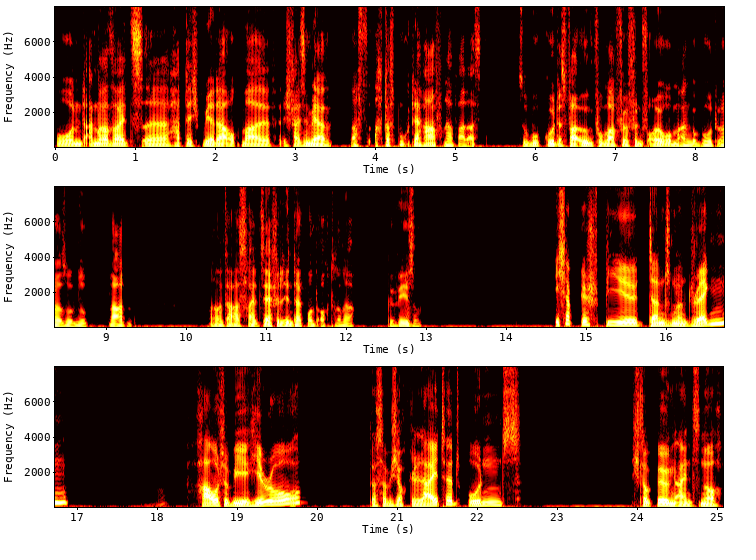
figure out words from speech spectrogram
und andererseits äh, hatte ich mir da auch mal, ich weiß nicht mehr, was, ach, das Buch der Hafner war das. So ein Buchgut, das war irgendwo mal für 5 Euro im Angebot oder so in so einem Laden. Äh, da ist halt sehr viel Hintergrund auch drin gewesen. Ich habe gespielt Dungeon and Dragon, How to be a Hero. Das habe ich auch geleitet und ich glaube irgendeins noch.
